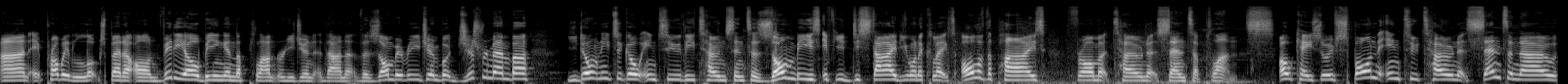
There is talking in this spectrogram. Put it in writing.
and it probably looks better on video being in the plant region than the zombie region. But just remember, you don't need to go into the town center zombies if you decide you want to collect all of the pies from town center plants. Okay, so we've spawned into town center now,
